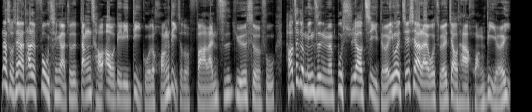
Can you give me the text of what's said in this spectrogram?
那首先啊，他的父亲啊，就是当朝奥地利帝国的皇帝，叫做法兰兹约瑟夫。好，这个名字你们不需要记得，因为接下来我只会叫他皇帝而已。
